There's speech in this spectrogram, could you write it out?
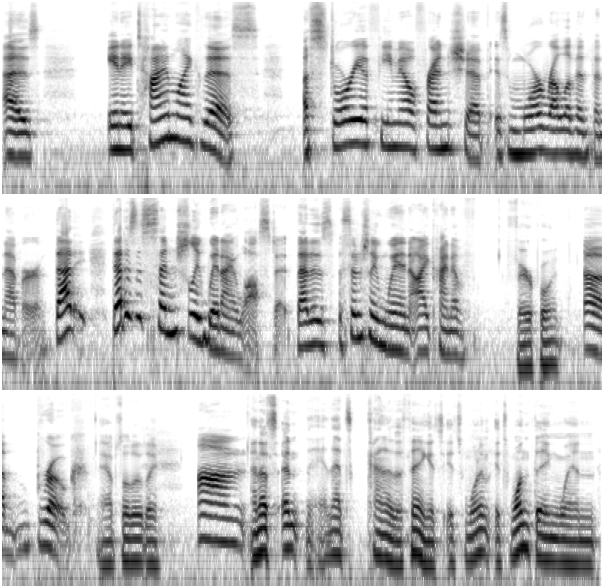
as in a time like this, a story of female friendship is more relevant than ever. That that is essentially when I lost it. That is essentially when I kind of fair point uh, broke. Absolutely. Um, and that's and, and that's kind of the thing. It's it's one it's one thing when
